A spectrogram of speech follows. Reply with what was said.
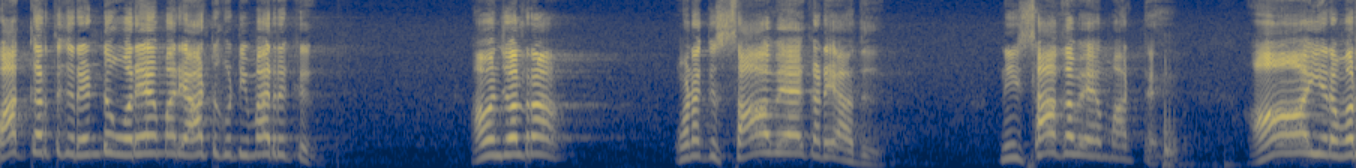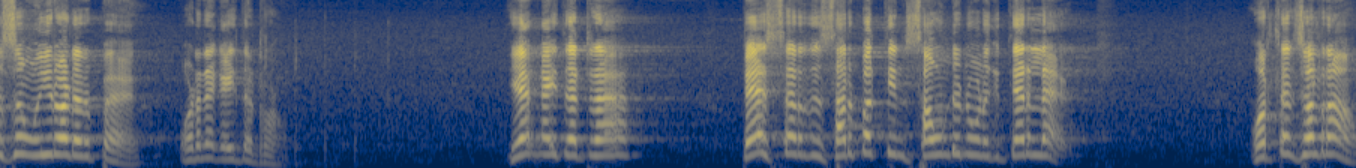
பார்க்கறதுக்கு ரெண்டும் ஒரே மாதிரி ஆட்டுக்குட்டி மாதிரி இருக்கு. அவன் சொல்கிறான் உனக்கு சாவே கிடையாது. நீ சாகவே மாட்ட ஆயிரம் வருஷம் உயிரோடு இருப்ப. உடனே கை தட்டுறான். ஏன் கை தட்டுற? பேசுறது சர்பத்தின் சவுண்டுன்னு உனக்கு தெரில ஒருத்தன் சொல்கிறான்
